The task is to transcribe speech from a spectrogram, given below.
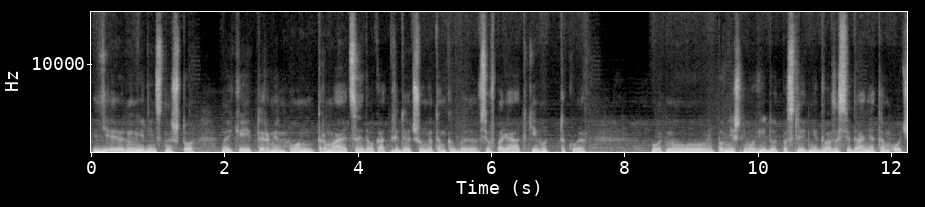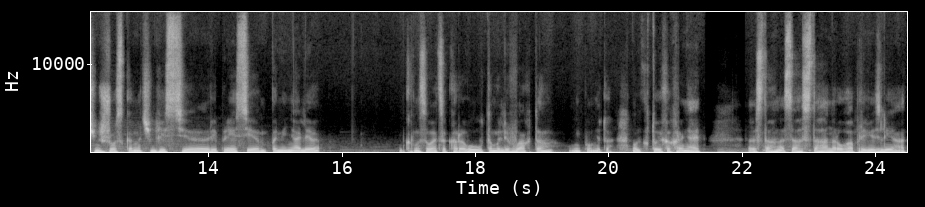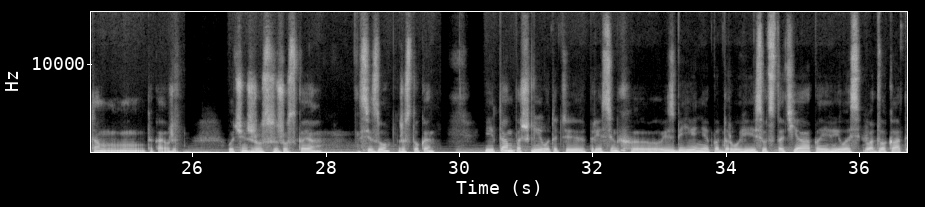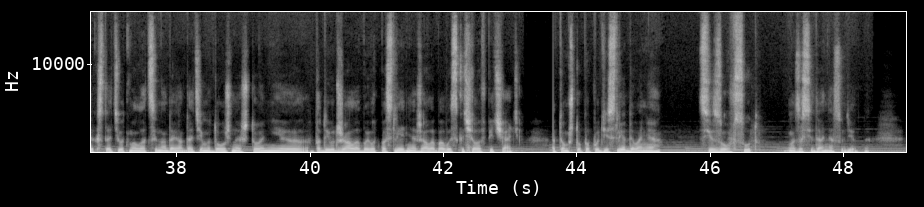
Единственное, что на який термин. Он тримается, адвокат передает, что у него там как бы все в порядке, вот такое. Вот, ну, по внешнему виду, вот последние два заседания, там очень жестко начались э, репрессии, поменяли, как называется, караул там или вахта, не помню, то, ну, кто их охраняет. Э, с Таганрога привезли, а там такая уже очень жест, жесткая СИЗО, жестокая. И там пошли вот эти прессинг, э, избиения по дороге. Есть вот статья появилась. Адвокаты, кстати, вот молодцы, надо дать им должное, что они э, подают жалобы. И вот последняя жалоба выскочила в печать о том, что по пути следования СИЗО в суд, на заседание судебное,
